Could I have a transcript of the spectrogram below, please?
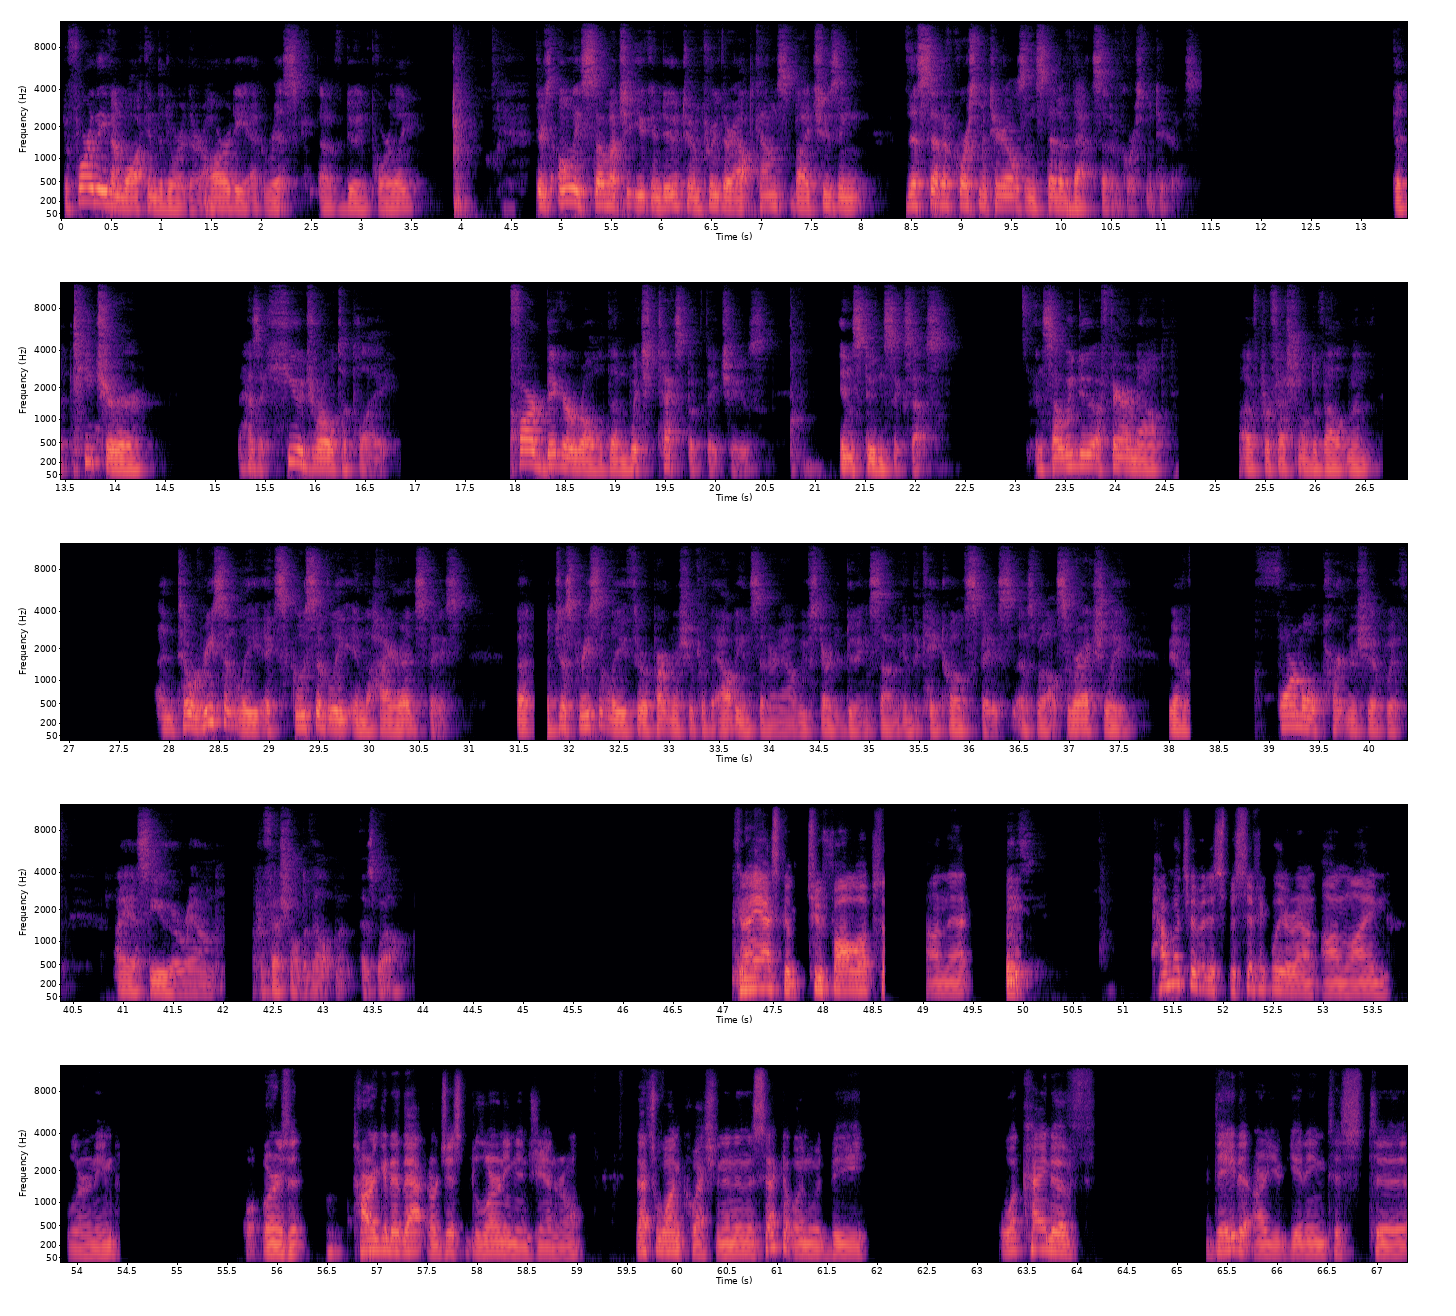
before they even walk in the door, they're already at risk of doing poorly. There's only so much that you can do to improve their outcomes by choosing this set of course materials instead of that set of course materials. The teacher has a huge role to play, a far bigger role than which textbook they choose in student success. And so we do a fair amount of professional development until recently exclusively in the higher ed space. But just recently, through a partnership with the Albion Center now, we've started doing some in the K-12 space as well. So we're actually, we have a formal partnership with ISU around professional development as well. Can I ask two follow-ups on that? Please. How much of it is specifically around online learning? Or is it targeted that or just learning in general? That's one question. And then the second one would be what kind of data are you getting to, to,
